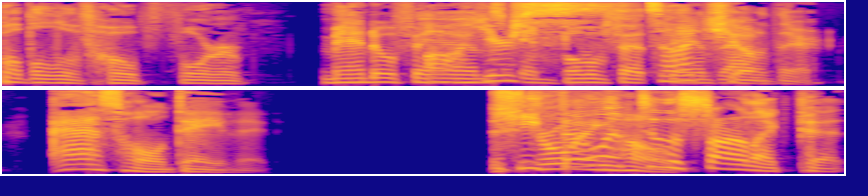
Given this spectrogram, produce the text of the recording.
bubble of hope for Mando fans Oh, and Boba Fett fans out there. Asshole, David. He fell into hope. the Sarlacc pit.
